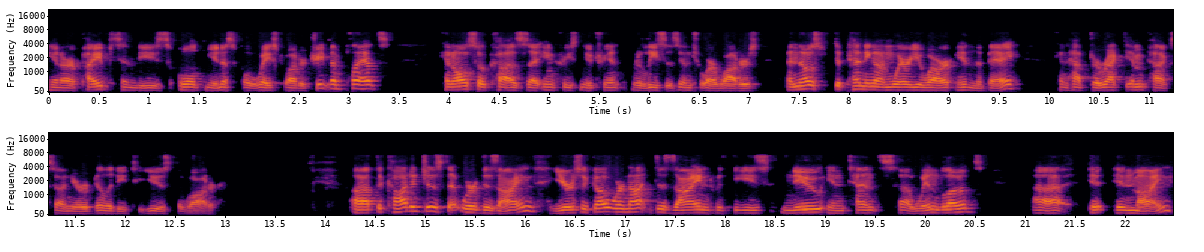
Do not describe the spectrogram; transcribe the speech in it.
in our pipes in these old municipal wastewater treatment plants can also cause uh, increased nutrient releases into our waters. And those, depending on where you are in the bay, can have direct impacts on your ability to use the water. Uh, the cottages that were designed years ago were not designed with these new intense uh, wind loads uh, in mind.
